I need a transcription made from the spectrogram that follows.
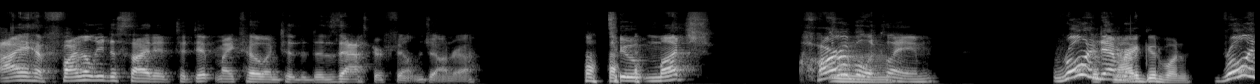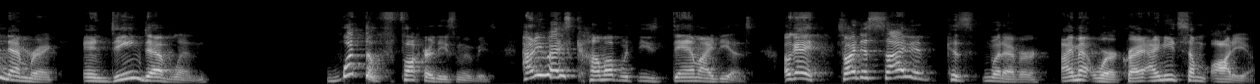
I have finally decided to dip my toe into the disaster film genre. to much horrible Mm. acclaim. Roland That's not a good one. Roland Emmerich, and Dean Devlin. What the fuck are these movies? How do you guys come up with these damn ideas? Okay, so I decided because whatever, I'm at work, right? I need some audio,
